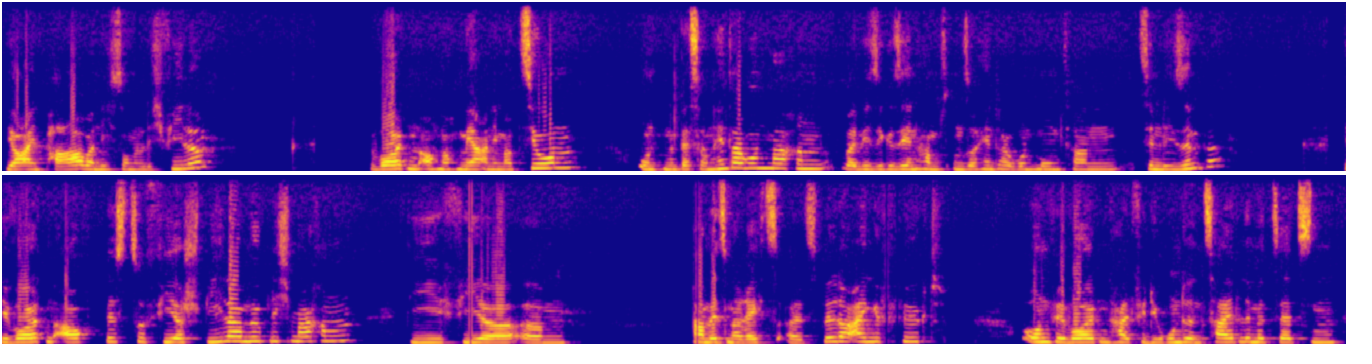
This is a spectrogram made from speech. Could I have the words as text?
ja ein paar, aber nicht sonderlich viele. Wir wollten auch noch mehr Animationen und einen besseren Hintergrund machen, weil wie Sie gesehen haben, ist unser Hintergrund momentan ziemlich simpel. Wir wollten auch bis zu vier Spieler möglich machen. Die vier ähm, haben wir jetzt mal rechts als Bilder eingefügt. Und wir wollten halt für die Runde ein Zeitlimit setzen,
